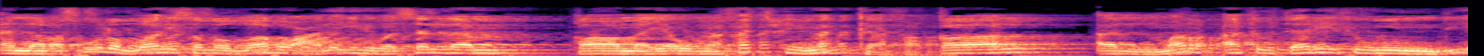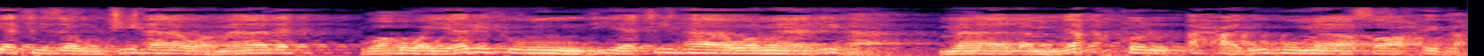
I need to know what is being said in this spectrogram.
أن رسول الله صلى الله عليه وسلم قام يوم فتح مكة فقال المرأة ترث من دية زوجها وماله وهو يرث من ديتها ومالها ما لم يقتل أحدهما صاحبه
